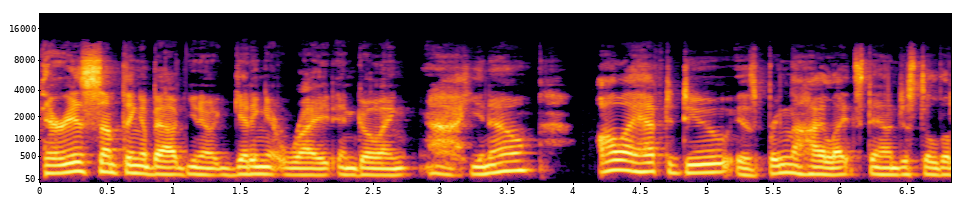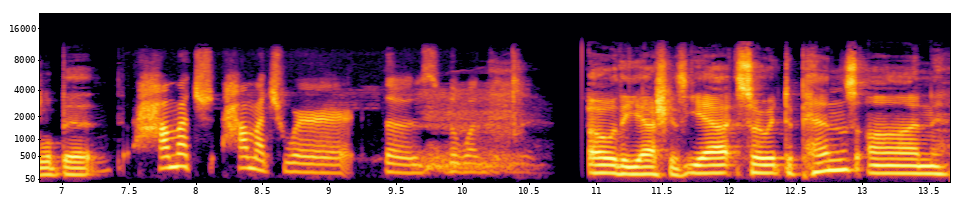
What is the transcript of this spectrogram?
there is something about you know getting it right and going, ah, you know, all I have to do is bring the highlights down just a little bit. How much? How much were those the ones that you Oh, the Yashicas. Yeah, so it depends on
